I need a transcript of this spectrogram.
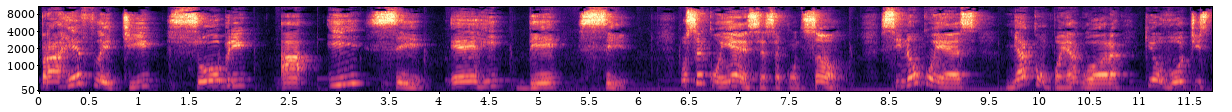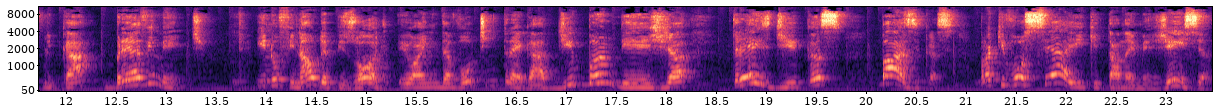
para refletir sobre a ICRDC. Você conhece essa condição? Se não conhece, me acompanhe agora que eu vou te explicar brevemente. E no final do episódio, eu ainda vou te entregar de bandeja três dicas básicas para que você aí que está na emergência,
